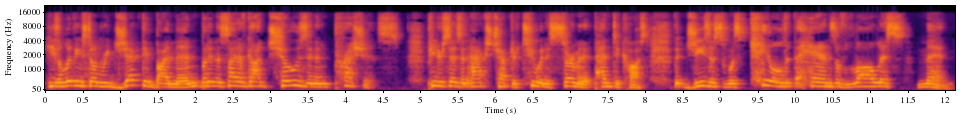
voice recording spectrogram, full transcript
He's a living stone rejected by men, but in the sight of God chosen and precious. Peter says in Acts chapter 2 in his sermon at Pentecost that Jesus was killed at the hands of lawless men.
